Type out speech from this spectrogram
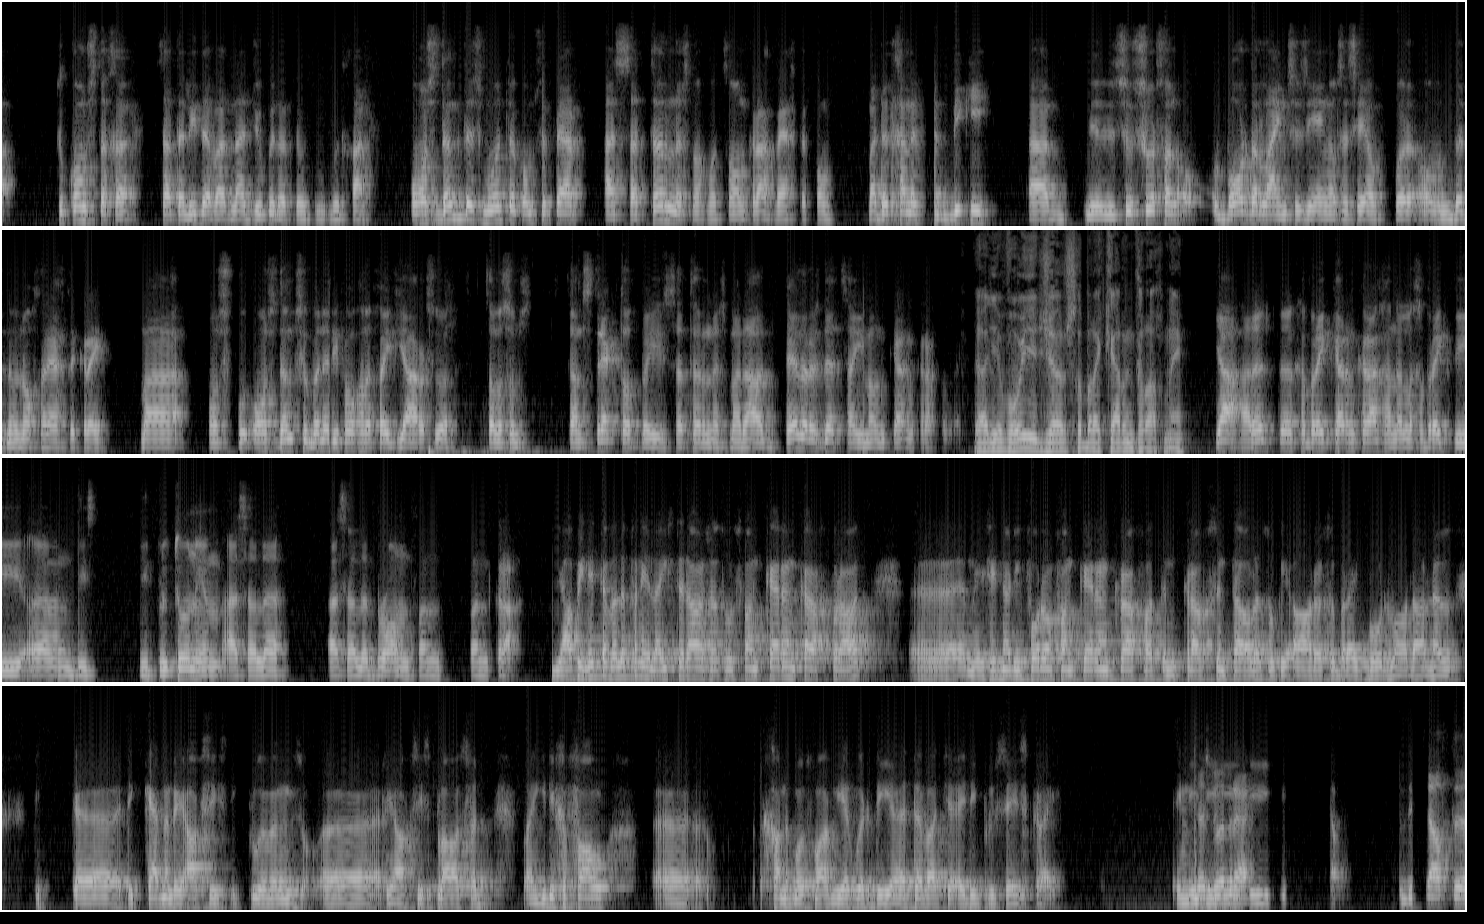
toekomstige satelliete wat na Jupiter toe moet gaan. Ons dink dit is moontlik om sover as Saturnus nog met sonkrag weg te kom, maar dit gaan 'n bietjie ehm um, so 'n soort van borderline soos die Engelse sê om om dit nou nog reg te kry. Maar ons ons dink so binne die volgende 5 jaar of so sal ons ons kan strek tot by Saturnus, maar daar verder is dit sal jy maar met kernkrag gebruik. Ja, die Voyagers gebruik kernkrag, né? Nee. Ja, hulle het, uh, gebruik kernkrag en hulle gebruik die ehm um, die die plutonium as hulle as hulle bron van van krag. Ja, binne net terwyl van die luisteraars as ons van kernkrag praat, uh mense het nou die vorm van kernkrag wat in kragsentrale op die aarde gebruik word waar daar nou die uh die kernreaksies, die klowings uh reaksies plaasvind. Maar in hierdie geval uh gaan dit mos maar meer oor die hitte wat jy uit die proses kry. En nie die die, die ja, dieselfde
